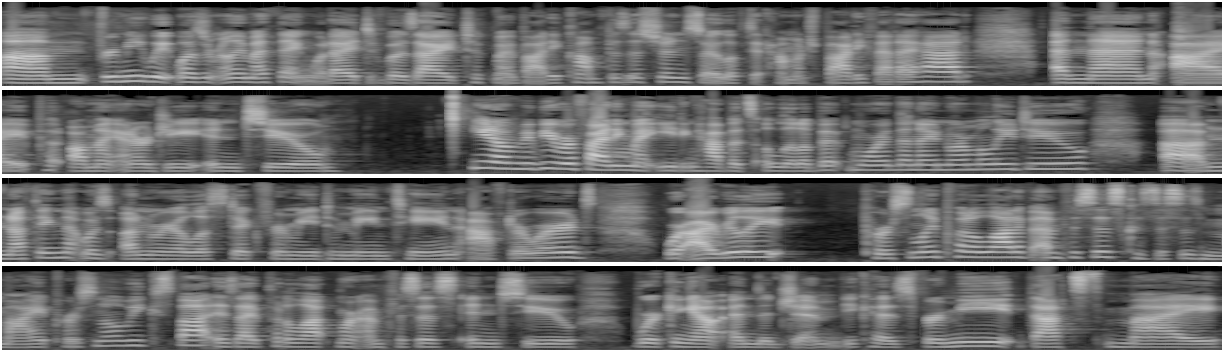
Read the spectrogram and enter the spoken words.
um, for me weight wasn't really my thing what i did was i took my body composition so i looked at how much body fat i had and then i put all my energy into you know, maybe refining my eating habits a little bit more than I normally do. Um, nothing that was unrealistic for me to maintain afterwards. Where I really personally put a lot of emphasis because this is my personal weak spot is I put a lot more emphasis into working out and the gym because for me that's my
